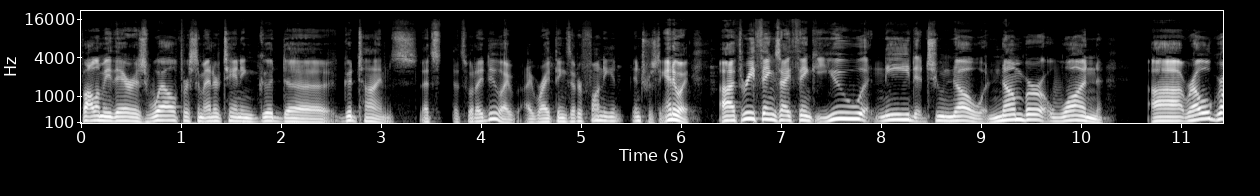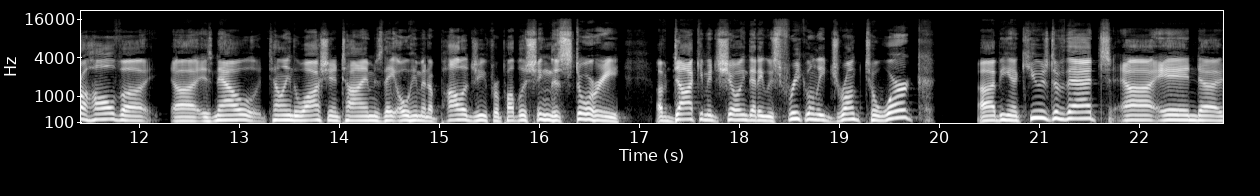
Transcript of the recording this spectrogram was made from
Follow me there as well for some entertaining good uh, good times. That's that's what I do. I, I write things that are funny and interesting. Anyway, uh, three things I think you need to know. Number one, uh, Raul Grijalva uh, is now telling the Washington Times they owe him an apology for publishing the story of documents showing that he was frequently drunk to work uh, being accused of that uh, and uh,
